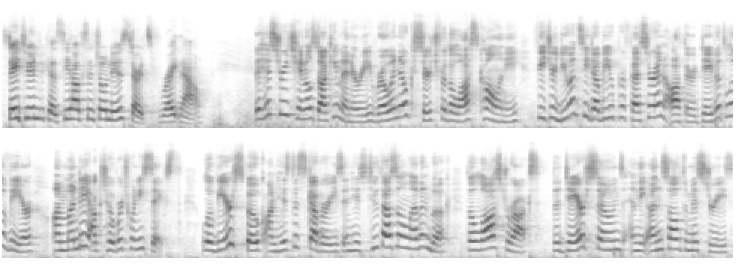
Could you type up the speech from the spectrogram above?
Stay tuned because Seahawks Central News starts right now. The History Channel's documentary, Roanoke Search for the Lost Colony, featured UNCW professor and author David LaVere on Monday, October 26th. LaVere spoke on his discoveries in his 2011 book, The Lost Rocks, The Dare Stones, and the Unsolved Mysteries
